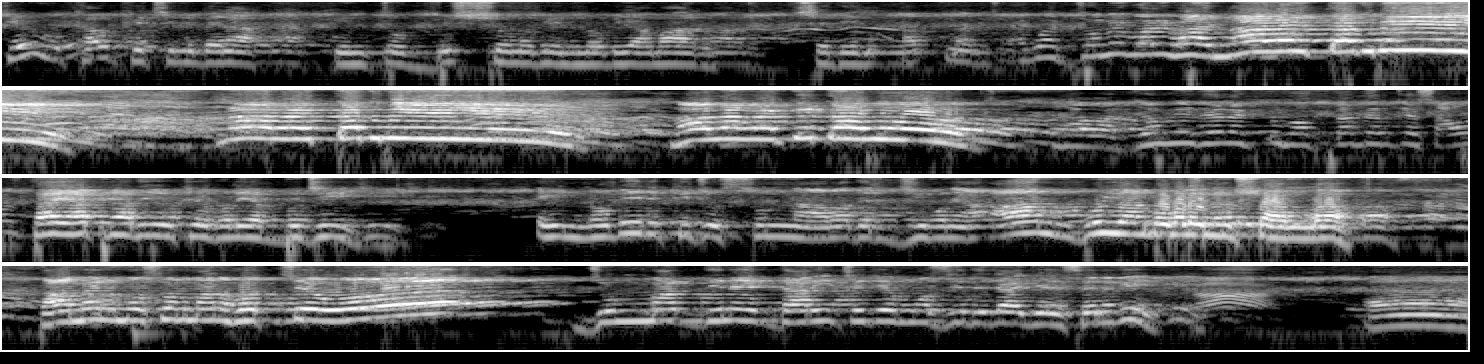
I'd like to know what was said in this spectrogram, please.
কেউ কাউকে চিনবে না। কিন্তু বিশ্ব নবীর নবী আমার সেদিন আপনার একবার জমে বলি ভাই নারায় তকবীর নারায় তকবীর মাওলানা কিতাবুল। জমি দেন একটু বক্তাদেরকে সাহস তাই আপনাদেরকে বলি আব্বুজি এই নবীর কিছু সুন্না আমাদের জীবনে আন বই আনব বলেন ইনশাআল্লাহ। তামিল মুসলমান হচ্ছে ও জুম্মার দিনে দাঁড়িয়েছে যে মসজিদে যায় যে সে নাকি? হ্যাঁ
